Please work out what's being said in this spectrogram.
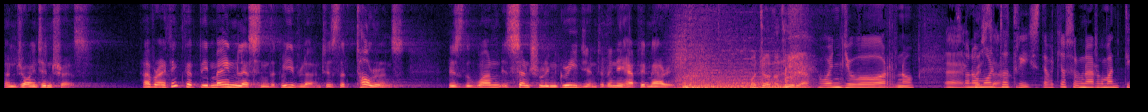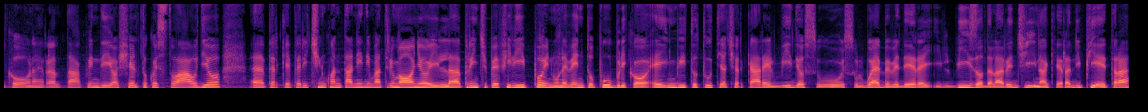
and joint interests. However, I think that the main lesson that we've learned is that tolerance is the one essential ingredient of any happy marriage. Buongiorno Giulia. Buongiorno. Eh, sono questa- molto triste perché io sono una romanticona in realtà, quindi ho scelto questo audio eh, perché per i 50 anni di matrimonio il principe Filippo in un evento pubblico e invito tutti a cercare il video su- sul web e vedere il viso della regina che era di pietra,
